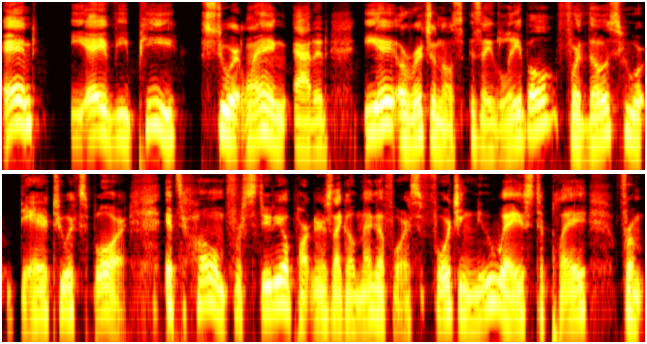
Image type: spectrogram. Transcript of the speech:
And EAVP Stuart Lang added, EA Originals is a label for those who dare to explore. It's home for studio partners like Omega Force, forging new ways to play from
